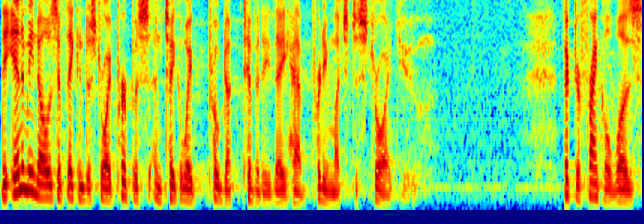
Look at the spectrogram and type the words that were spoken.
the enemy knows if they can destroy purpose and take away productivity, they have pretty much destroyed you. Viktor Frankl was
